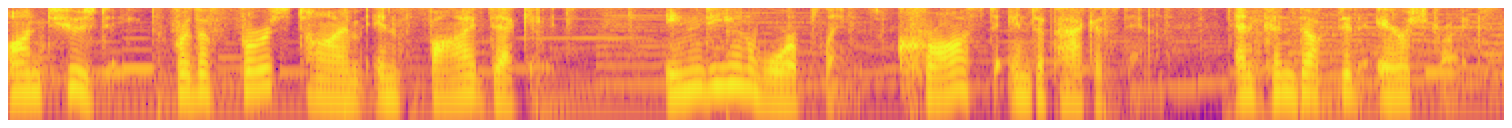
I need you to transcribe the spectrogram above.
on Tuesday, for the first time in five decades, Indian warplanes crossed into Pakistan and conducted airstrikes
